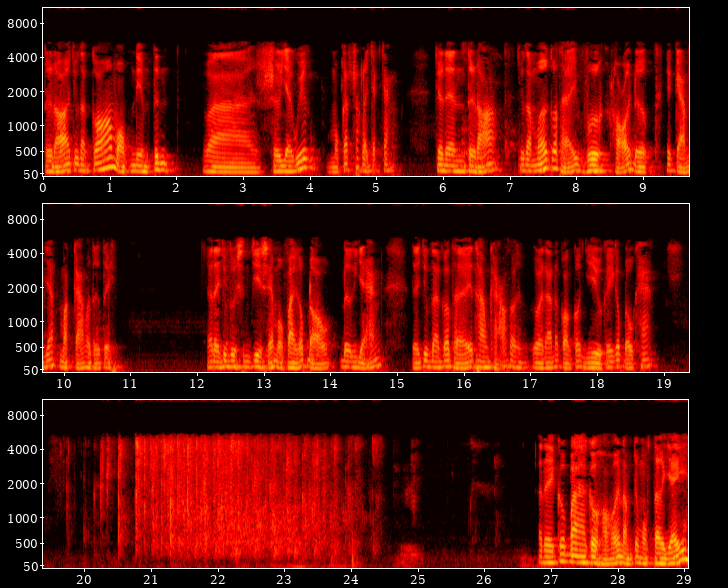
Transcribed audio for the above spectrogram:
Từ đó chúng ta có một niềm tin và sự giải quyết một cách rất là chắc chắn. Cho nên từ đó chúng ta mới có thể vượt khỏi được cái cảm giác mặc cảm và tự ti ở đây chúng tôi xin chia sẻ một vài góc độ đơn giản để chúng ta có thể tham khảo thôi. Ngoài ra nó còn có nhiều cái góc độ khác. Ở đây có ba câu hỏi nằm trong một tờ giấy.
